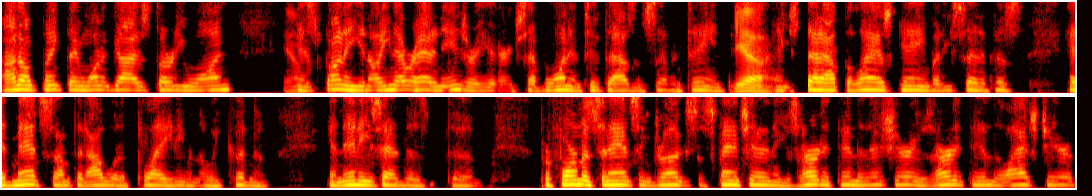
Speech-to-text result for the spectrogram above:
I don't think they want a guy who's 31. Yeah. And it's funny, you know, he never had an injury here except one in 2017. Yeah. And he sat out the last game, but he said if this had meant something, I would have played, even though he couldn't have. And then he's had the, the performance enhancing drug suspension. He was hurt at the end of this year. He was hurt at the end of last year.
